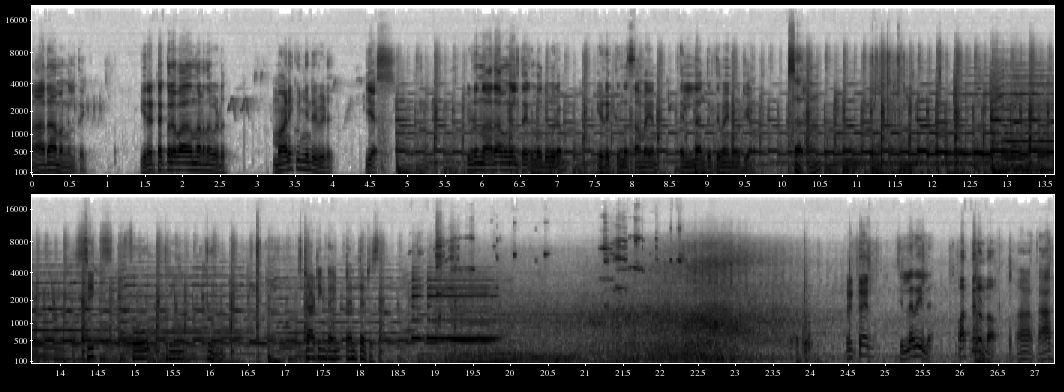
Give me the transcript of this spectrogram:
നാദാമംഗലത്തേക്ക്. ഇരട്ടക്കൊലപാതകം നടന്ന വീട്. മാണിക്കുഞ്ഞിന്റെ വീട്. യെസ് ഇവിടെ നാദാമംഗലത്തേക്കുള്ള ദൂരം എടുക്കുന്ന സമയം എല്ലാം കൃത്യമായി നോട്ട് ചെയ്യണം. Sir. Six four three two starting time ten thirty sir return. ചില്ലറയില്ല. പത്തിനുണ്ടോ? ആ താ.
